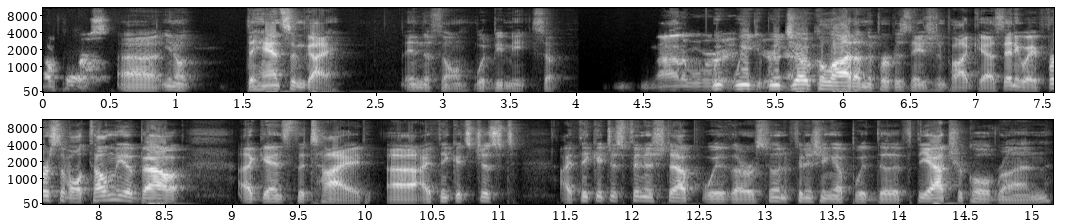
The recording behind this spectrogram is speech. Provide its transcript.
Of course. Uh, you know, the handsome guy in the film would be me. So. Not a worry. We we, we joke a lot on the Purpose Nation podcast. Anyway, first of all, tell me about Against the Tide. Uh, I think it's just. I think it just finished up with, or finishing up with the theatrical run.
